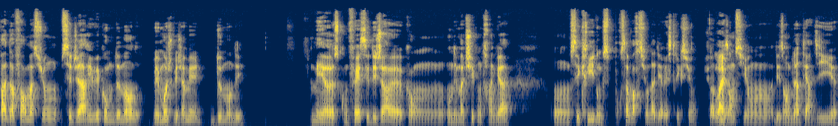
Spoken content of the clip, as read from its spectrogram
pas d'informations. C'est déjà arrivé qu'on me demande, mais moi je vais jamais demander. Mais ce qu'on fait, c'est déjà quand on, on est matché contre un gars, on s'écrit donc pour savoir si on a des restrictions. Tu vois, par exemple, si on a des angles interdits, euh,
